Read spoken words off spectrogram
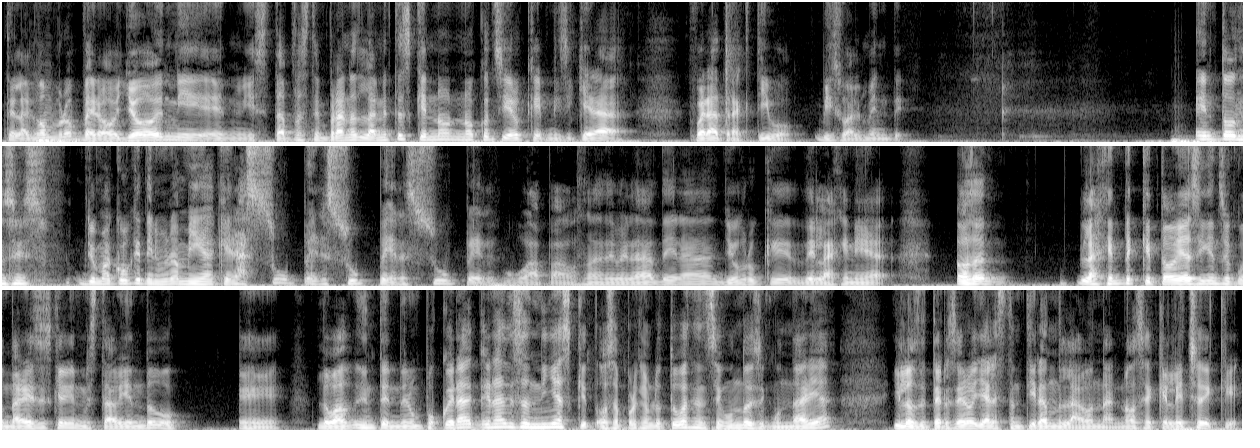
te la compro, pero yo en, mi, en mis etapas tempranas, la neta es que no, no considero que ni siquiera fuera atractivo visualmente. Entonces, yo me acuerdo que tenía una amiga que era súper, súper, súper guapa. O sea, de verdad era, yo creo que de la genial. O sea, la gente que todavía sigue en secundaria, si es que alguien me está viendo, eh, lo va a entender un poco. Era, era de esas niñas que, o sea, por ejemplo, tú vas en segundo de secundaria y los de tercero ya le están tirando la onda, ¿no? O sea, que el hecho de que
